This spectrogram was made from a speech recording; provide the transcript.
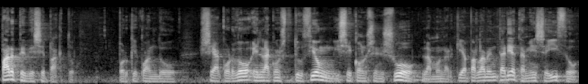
parte de ese pacto, porque cuando se acordó en la Constitución y se consensuó la monarquía parlamentaria, también se hizo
